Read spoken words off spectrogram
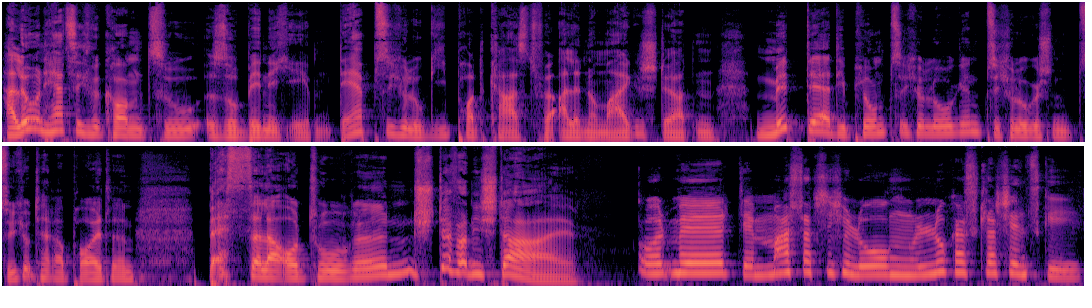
Hallo und herzlich willkommen zu So bin ich eben, der Psychologie-Podcast für alle Normalgestörten mit der Diplompsychologin, psychologischen Psychotherapeutin, Bestseller-Autorin Stefanie Stahl. Und mit dem Masterpsychologen Lukas Klaczynski.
